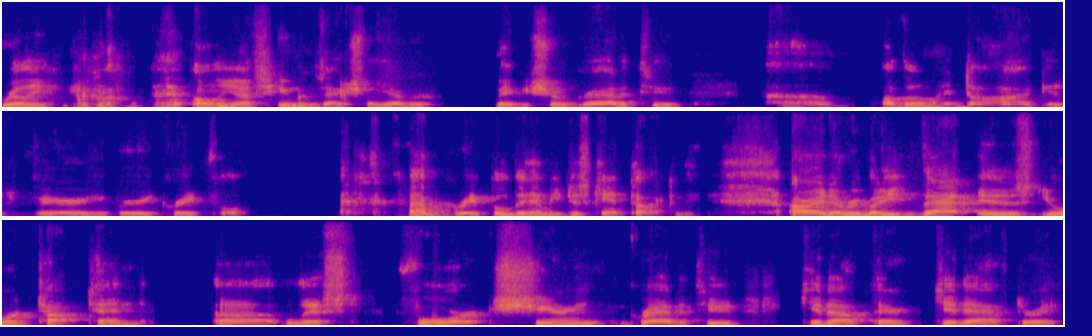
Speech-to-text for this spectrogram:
really only us humans actually ever maybe show gratitude. Um, although my dog is very, very grateful. I'm grateful to him. He just can't talk to me. All right, everybody, that is your top 10 uh, list for sharing gratitude. Get out there, get after it,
